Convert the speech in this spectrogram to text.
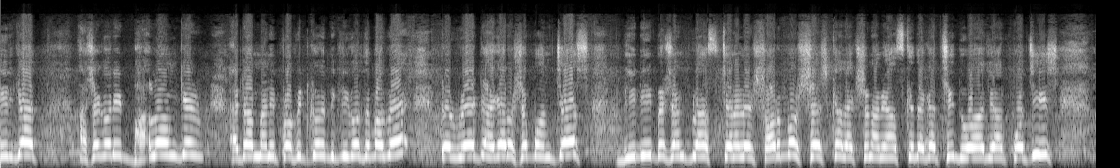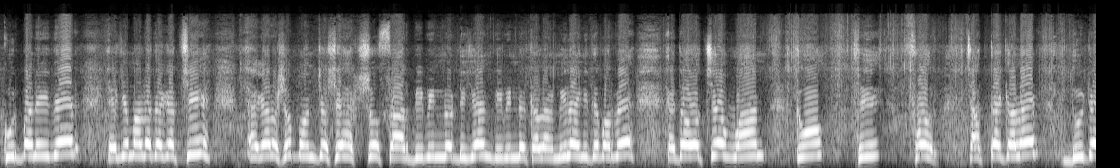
নির্গাত আশা করি ভালো অঙ্কের একটা মানে প্রফিট করে বিক্রি করতে পারবে। এটার রেট এগারোশো পঞ্চাশ বিডি পেশন প্লাস চ্যানেলের সর্বশেষ কালেকশন আমি আজকে দেখাচ্ছি দু হাজার পঁচিশ কুরবানিদের। এই যে মালটা দেখাচ্ছি, এগারোশো পঞ্চাশে একশো সার বিভিন্ন ডিজাইন, বিভিন্ন কালার মিলাই নিতে পারবে। এটা হচ্ছে ওয়ান টু থ্রি ফোর চারটা কালার, দুইটা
